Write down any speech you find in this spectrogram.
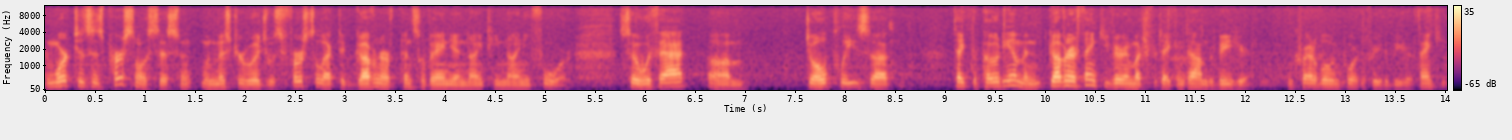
and worked as his personal assistant when Mr. Ridge was first elected governor of Pennsylvania in 1994. So with that, um, Joel, please uh, take the podium. And Governor, thank you very much for taking time to be here. Incredible important for you to be here. Thank you.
